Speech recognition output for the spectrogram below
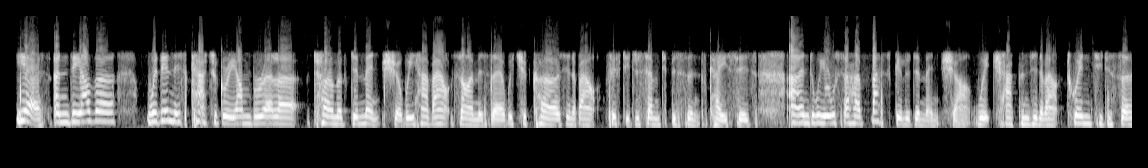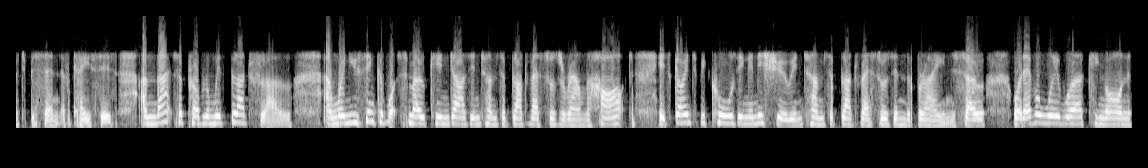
Yes, and the other within this category umbrella term of dementia, we have Alzheimer's there, which occurs in about 50 to 70 percent of cases, and we also have vascular dementia, which happens in about 20 to 30 percent of cases, and that's a problem with blood flow. And when you think of what smoking does in terms of blood vessels around the heart, it's going to be causing an issue in terms of blood vessels in the brain. So whatever we're working on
